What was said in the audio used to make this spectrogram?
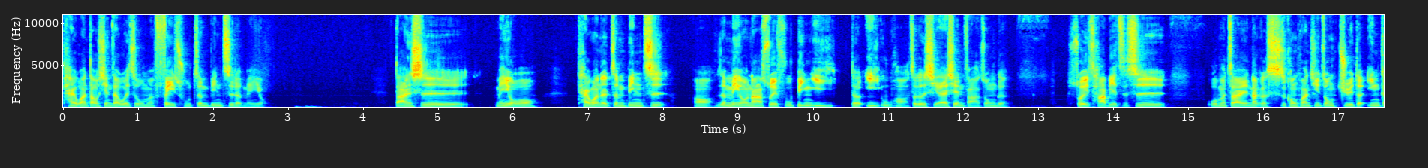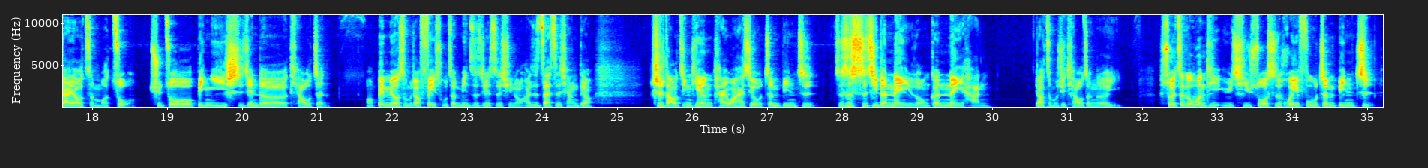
台湾到现在为止，我们废除征兵制了没有？答案是没有哦。台湾的征兵制哦，人民有纳税服兵役的义务哈，这个是写在宪法中的，所以差别只是我们在那个时空环境中觉得应该要怎么做。去做兵役时间的调整哦，并没有什么叫废除征兵制这件事情哦，还是再次强调，直到今天台湾还是有征兵制，只是实际的内容跟内涵要怎么去调整而已。所以这个问题，与其说是恢复征兵制，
